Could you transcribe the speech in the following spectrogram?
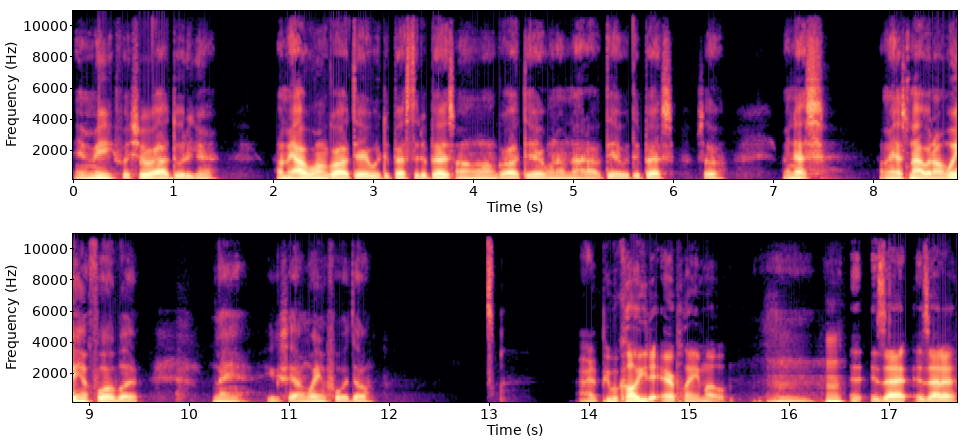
and me. For sure, I'd do it again. I mean, I want to go out there with the best of the best. I don't want to go out there when I'm not out there with the best. So, I mean, that's, I mean, that's not what I'm waiting for. But man, you can say I'm waiting for it though. All right, people call you the airplane mode. Mm-hmm. Is that is that a,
